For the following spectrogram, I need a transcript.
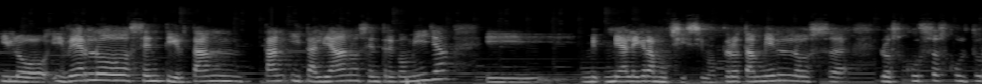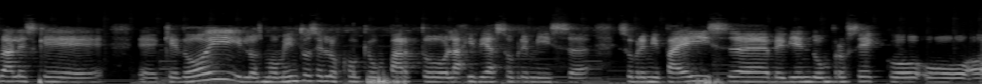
y, lo, y verlo sentir tan, tan italianos, entre comillas, y me, me alegra muchísimo. Pero también los, los cursos culturales que, eh, que doy, los momentos en los que comparto las ideas sobre, mis, eh, sobre mi país, eh, bebiendo un prosecco o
